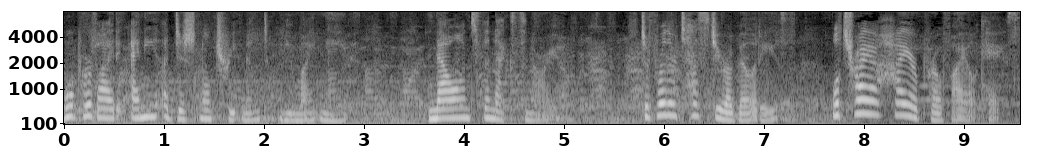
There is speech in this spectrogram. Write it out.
we'll provide any additional treatment you might need. Now on to the next scenario. To further test your abilities, we'll try a higher profile case,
